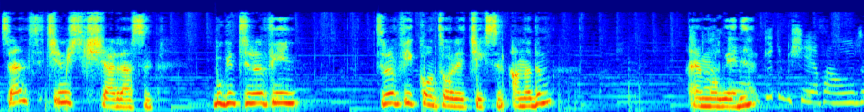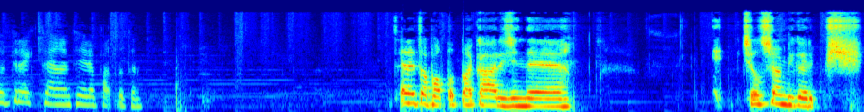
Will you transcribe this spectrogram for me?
Sen seçilmiş kişilerdensin. Bugün trafiğin trafik kontrol edeceksin. Anladın mı? Emma beni. Kötü bir şey yapan olursa direkt TNT ile patlatın. TNT patlatmak haricinde çalışan bir garipmiş.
